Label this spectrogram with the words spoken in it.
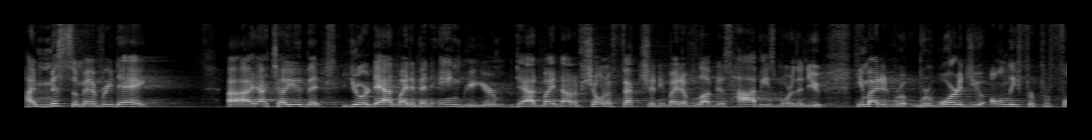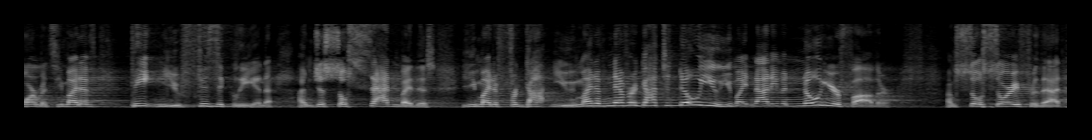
I miss him every day. I, I, tell you that your dad might have been angry. Your dad might not have shown affection. He might have loved his hobbies more than you. He might have re- rewarded you only for performance. He might have beaten you physically. And I'm just so saddened by this. He might have forgotten you. He might have never got to know you. You might not even know your father. I'm so sorry for that.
